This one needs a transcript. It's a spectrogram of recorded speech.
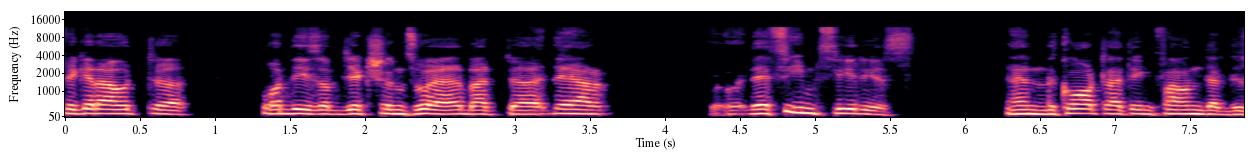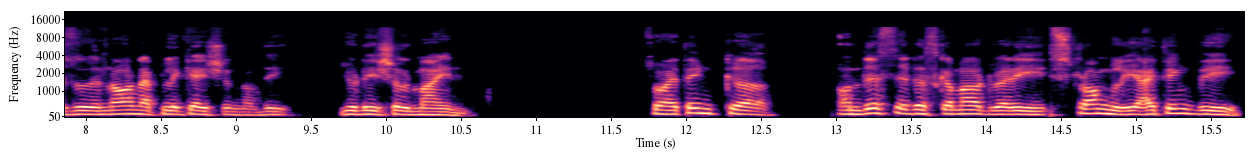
figure out uh, what these objections were, but uh, they are they seemed serious. And the court, I think, found that this was a non-application of the judicial mind. So I think uh, on this it has come out very strongly. I think the,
